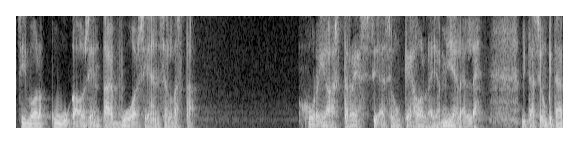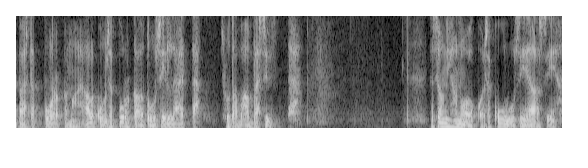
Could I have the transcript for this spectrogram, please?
Siinä voi olla kuukausien tai vuosien sellaista hurjaa stressiä sinun keholle ja mielelle, mitä sinun pitää päästä purkamaan. Alkuun se purkautuu sillä, että Suuta vaan väsyttää. Ja se on ihan ok, se kuuluu siihen asiaan.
